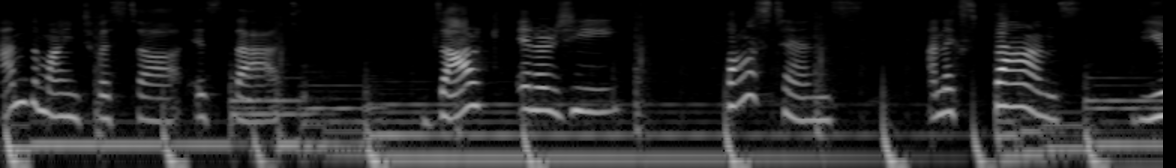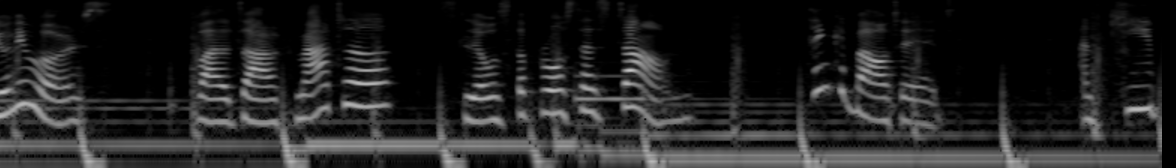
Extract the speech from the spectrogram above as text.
and the mind twister is that dark energy fastens and expands the universe, while dark matter slows the process down. Think about it and keep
